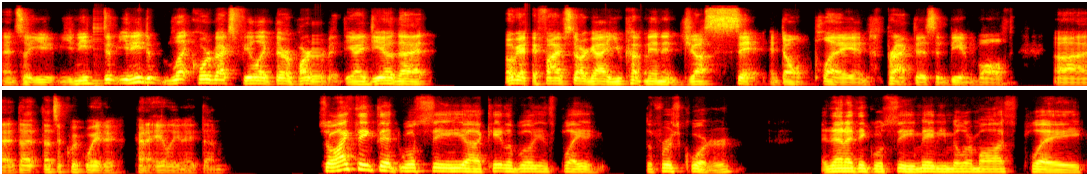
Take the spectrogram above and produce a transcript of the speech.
and so you you need to you need to let quarterbacks feel like they're a part of it. The idea that okay, five star guy, you come in and just sit and don't play and practice and be involved. Uh, that that's a quick way to kind of alienate them. So I think that we'll see uh, Caleb Williams play the first quarter, and then I think we'll see maybe Miller Moss play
